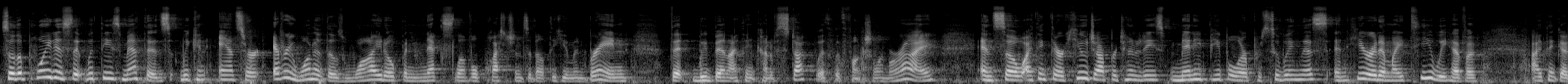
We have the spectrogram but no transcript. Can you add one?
So the point is that with these methods, we can answer every one of those wide open next level questions about the human brain that we've been, I think, kind of stuck with with functional MRI. And so I think there are huge opportunities. Many people are pursuing this. And here at MIT, we have a, I think, a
